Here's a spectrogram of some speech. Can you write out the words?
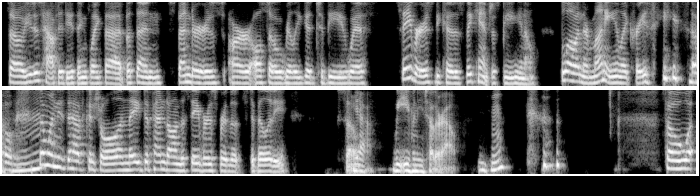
So you just have to do things like that. But then spenders are also really good to be with savers because they can't just be, you know, blowing their money like crazy. so mm-hmm. someone needs to have control and they depend on the savers for the stability. So yeah, we even each other out. Mm-hmm. So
